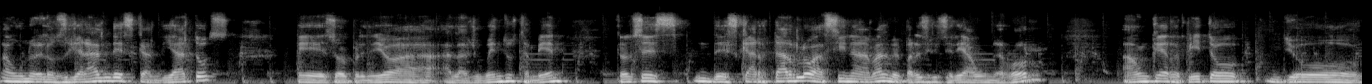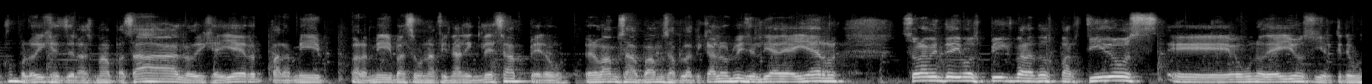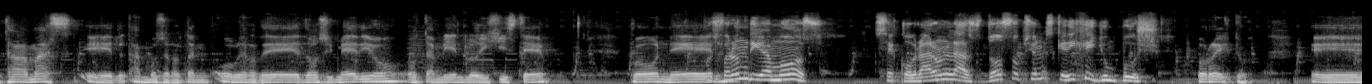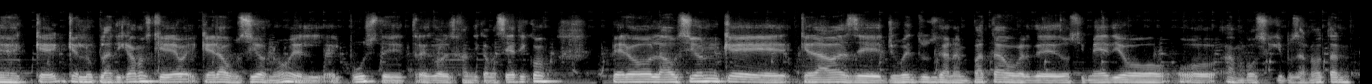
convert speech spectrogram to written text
a uno de los grandes candidatos, eh, sorprendió a, la Juventus también. Entonces, descartarlo así nada más me parece que sería un error. Aunque, repito, yo, como lo dije desde la semana pasada, lo dije ayer, para mí, para mí va a ser una final inglesa, pero, pero vamos, a, vamos a platicarlo, Luis. El día de ayer Solamente dimos picks para dos partidos, eh, uno de ellos y el que te gustaba más, ambos anotan over de dos y medio, o también lo dijiste con el... Pues fueron, digamos, se cobraron las dos opciones que dije y un push. Correcto. Eh, que, lo platicamos que, que, era opción, ¿no? El, el push de tres goles handicap asiático pero la opción que, que dabas de Juventus gana empata over de dos y medio o ambos equipos anotan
